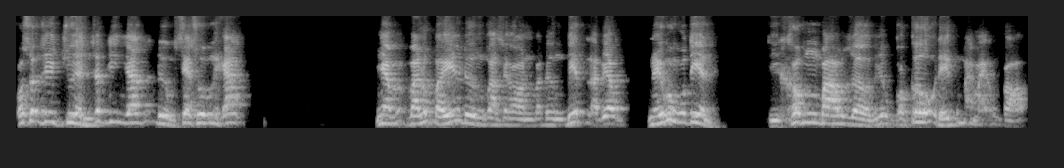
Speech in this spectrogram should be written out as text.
có sợi dây chuyền rất đi ra đường xe xuống người khác. Nhà, và lúc ấy đường vào sài gòn và đường biết là biết ông nếu không có tiền thì không bao giờ, ví dụ có cơ hội đến cũng mãi mãi không có.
